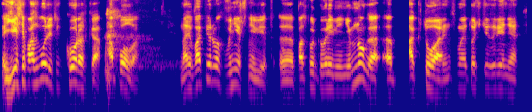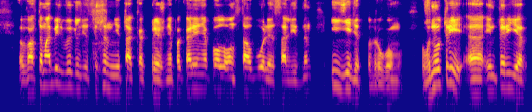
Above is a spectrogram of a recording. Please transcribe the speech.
Если позволите, коротко, Аполло. Во-первых, внешний вид. Э, поскольку времени немного, э, актуален, с моей точки зрения. Автомобиль выглядит совершенно не так, как прежнее поколение Пола. Он стал более солидным и едет по-другому. Внутри э, интерьер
